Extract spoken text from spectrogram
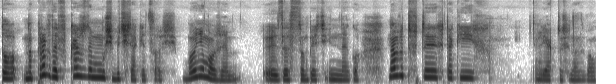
to naprawdę w każdym musi być takie coś, bo nie może y, zastąpiać innego. Nawet w tych takich, jak to się nazywał,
